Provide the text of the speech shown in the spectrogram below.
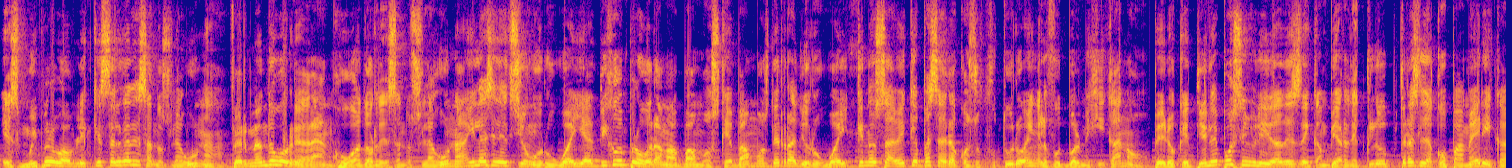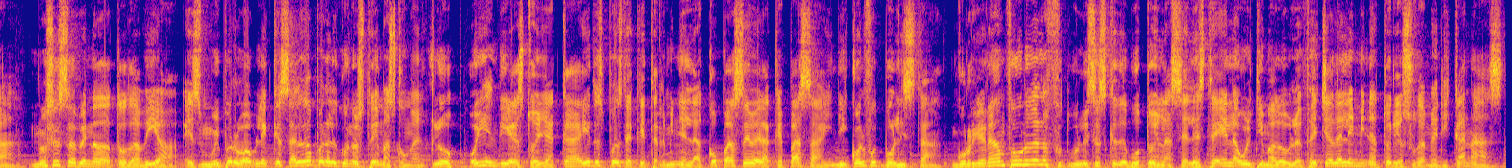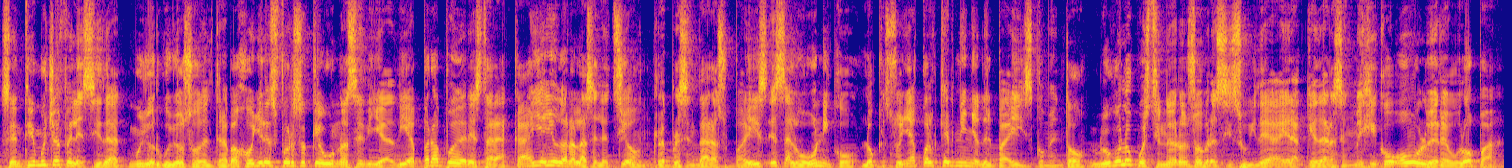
es muy probable que salga de Santos Laguna. Fernando Gorriarán, jugador de Santos Laguna y la selección uruguaya, dijo en programa Vamos que Vamos de Radio Uruguay que no sabe qué pasará con su futuro en el fútbol mexicano, pero que tiene posibilidades de cambiar de club tras la Copa América. No se sabe nada todavía, es muy probable que salga por algunos temas con el club. Hoy en día estoy acá y después de que termine la Copa se verá qué pasa, indicó el futbolista. Gurriarán fue uno de los futbolistas que debutó en la Celeste en la última doble fecha de eliminatorias sudamericanas. Sentí mucha felicidad, muy orgulloso del trabajo y el esfuerzo que uno hace día a día para poder estar acá y ayudar a la selección. Representar a su país es algo único, lo que sueña cualquier niño del país, comentó. Luego lo cuestionaron sobre si su idea era quedarse en México o volver a Europa.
